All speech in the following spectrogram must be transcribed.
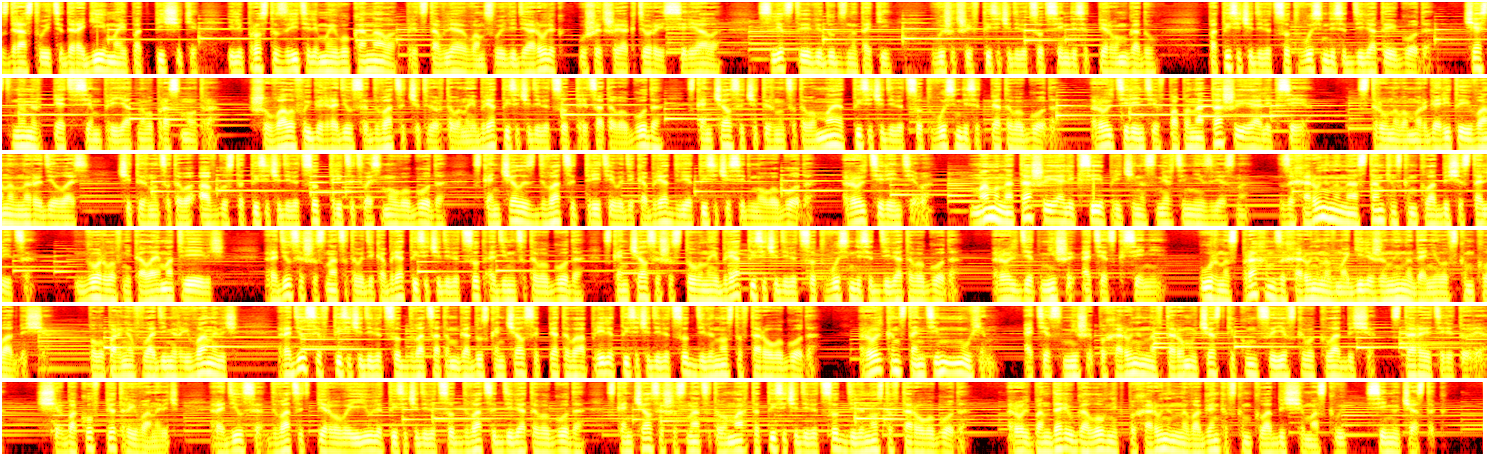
Здравствуйте дорогие мои подписчики, или просто зрители моего канала, представляю вам свой видеоролик, ушедшие актеры из сериала «Следствие ведут знатоки», вышедший в 1971 году, по 1989 годы. Часть номер 5 Всем приятного просмотра. Шувалов Игорь родился 24 ноября 1930 года, скончался 14 мая 1985 года. Роль Терентьев папа Наташи и Алексея. Струнова Маргарита Ивановна родилась 14 августа 1938 года, скончалась 23 декабря 2007 года. Роль Терентьева. Мама Наташи и Алексея причина смерти неизвестна. Захоронена на Останкинском кладбище столицы. Горлов Николай Матвеевич, родился 16 декабря 1911 года, скончался 6 ноября 1989 года. Роль дед Миши, отец Ксении. Урна с прахом захоронена в могиле жены на Даниловском кладбище. Полупарнев Владимир Иванович, родился в 1920 году, скончался 5 апреля 1992 года. Роль Константин Мухин, отец Миши похоронен на втором участке Кунцеевского кладбища, старая территория. Щербаков Петр Иванович, родился 21 июля 1929 года, скончался 16 марта 1992 года. Роль Бандарь-уголовник похоронен на Ваганьковском кладбище Москвы, 7 участок.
